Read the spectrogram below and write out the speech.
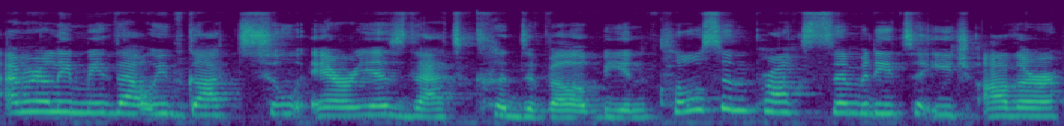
I merely mean that we've got two areas that could develop being close in proximity to each other,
